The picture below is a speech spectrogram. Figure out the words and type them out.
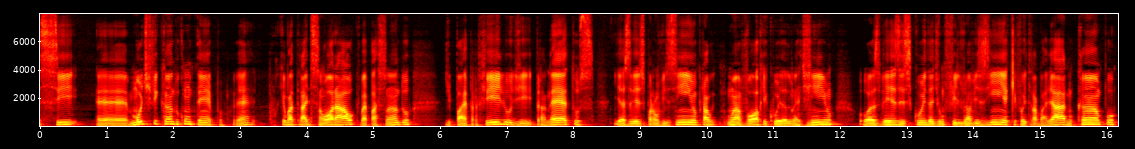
se é, modificando com o tempo, né? Porque é uma tradição oral que vai passando de pai para filho, de para netos, e às vezes para um vizinho, para uma avó que cuida do netinho, uhum. ou às vezes cuida de um filho de uma vizinha que foi trabalhar no campo.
